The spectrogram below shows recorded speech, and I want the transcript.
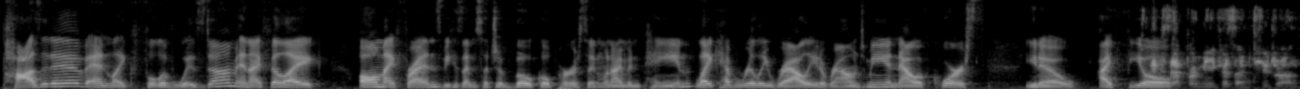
positive and like full of wisdom. And I feel like all my friends because I'm such a vocal person when I'm in pain like have really rallied around me. And now of course, you know, I feel except for me because I'm too drunk.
